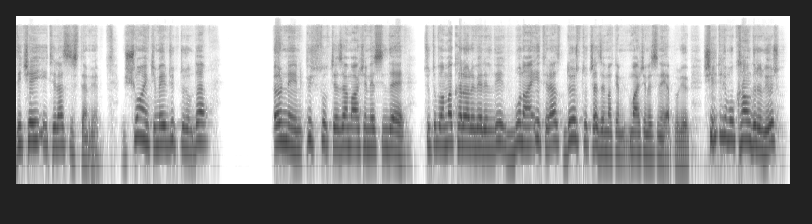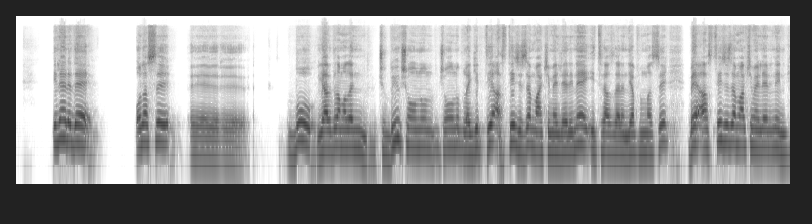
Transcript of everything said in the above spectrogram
dikey itiraz sistemi. Şu anki mevcut durumda örneğin 3 suç ceza mahkemesinde tutuklama kararı verildi. Buna itiraz 4 suç ceza mahkem- mahkemesine yapılıyor. Şimdi bu kaldırılıyor. İleride olası e, bu yargılamaların büyük çoğunluğun, çoğunlukla gittiği asliye ceza mahkemelerine itirazların yapılması ve asliye ceza mahkemelerinin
